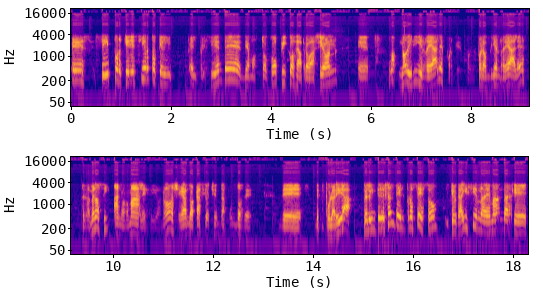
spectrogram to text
eh, sí, porque es cierto que el el presidente, digamos, tocó picos de aprobación, eh, no, diría irreales, porque, fueron bien reales, pero al menos sí anormales, digo, ¿no? Llegando a casi 80 puntos de, popularidad. Pero lo interesante del proceso, y creo que ahí sí una demanda que,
